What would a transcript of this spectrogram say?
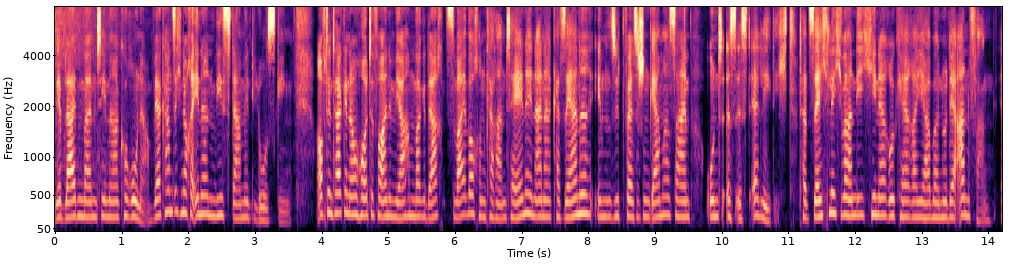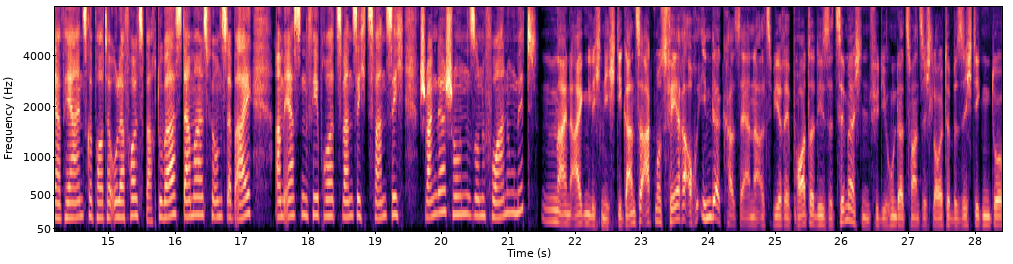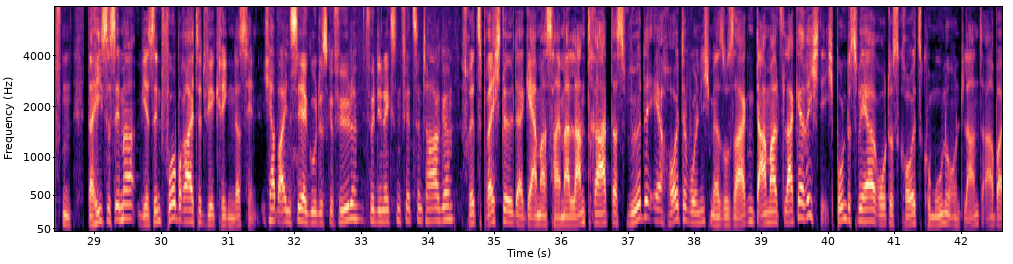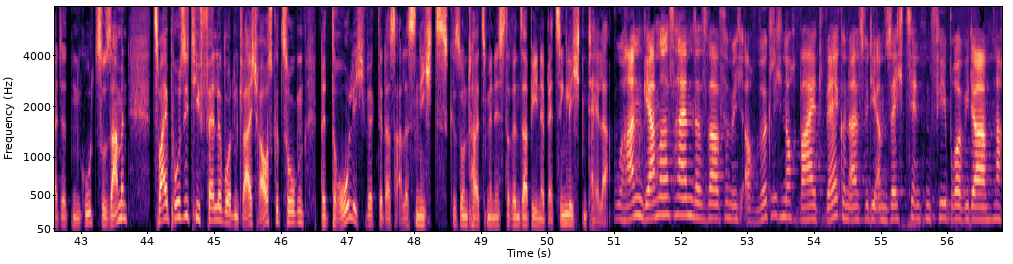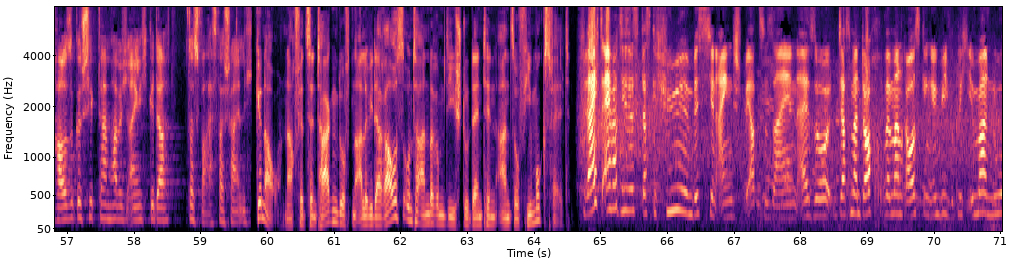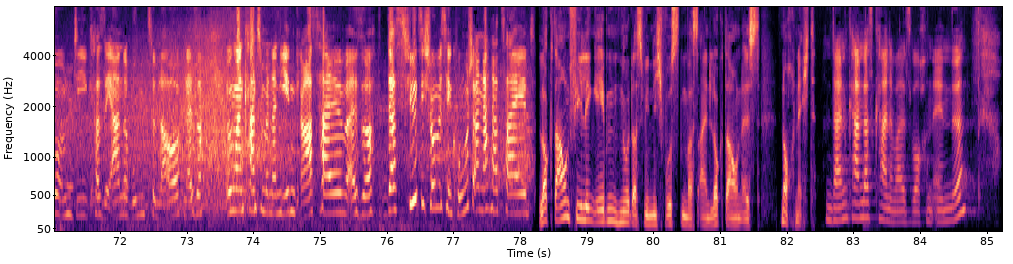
Wir bleiben beim Thema Corona. Wer kann sich noch erinnern, wie es damit losging? Auf den Tag genau heute vor einem Jahr haben wir gedacht, zwei Wochen Quarantäne in einer Kaserne im südpfälzischen Germersheim und es ist erledigt. Tatsächlich waren die China-Rückkehrer ja aber nur der Anfang. RPR1-Reporter Olaf Holzbach, du warst damals für uns dabei am 1. Februar 2020. Schwang da schon so eine Vorahnung mit? Nein, eigentlich nicht. Die ganze Atmosphäre, auch in der Kaserne, als wir Reporter diese Zimmerchen für die 120 Leute besichtigen durften, da hieß es immer, wir sind vorbereitet, wir kriegen das hin. Ich habe ein sehr gutes Gefühl für die nächsten 14 Tage. Fritz Brechtel, der Germersheimer Landrat, das würde er heute wohl nicht mehr so sagen. Damals lag er richtig. Bundeswehr, Rotes Kreuz, Kommune und Land arbeiteten gut zusammen. Zwei Positivfälle wurden gleich rausgezogen. Bedrohlich wirkte das alles nicht. Gesundheitsministerin Sabine Betzing-Lichtentäler. Wuhan, Germersheim, das war für mich auch wirklich noch weit weg. Und als wir die am 16. Februar wieder nach Hause geschickt haben, habe ich eigentlich gedacht, das war es wahrscheinlich. Genau, nach 14 Tagen durften alle wieder raus, unter anderem die Studentin Ann-Sophie Muxfeld. Vielleicht einfach dieses, das Gefühl, ein bisschen eingesperrt zu sein. Also, dass man doch, wenn man rausging, irgendwie wirklich immer nur um die Kaserne rumzulaufen. Also, irgendwann kannte man dann jeden Grashalm. Also, das fühlt sich schon ein bisschen komisch an nach einer Zeit. Lockdown-Feeling eben, nur dass wir nicht wussten, was ein Lockdown ist. Noch nicht. Und dann kam das Karnevalswochenende.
